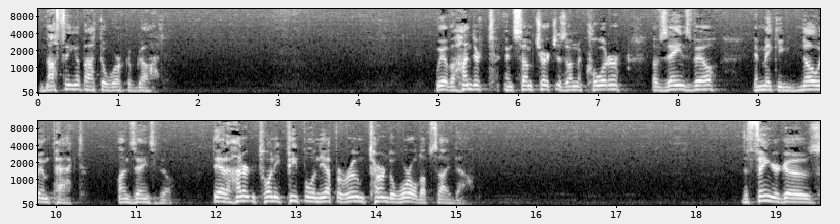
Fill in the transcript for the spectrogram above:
Nothing about the work of God. We have a hundred and some churches on the corner of Zanesville and making no impact on Zanesville. They had 120 people in the upper room, turned the world upside down. the finger goes,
